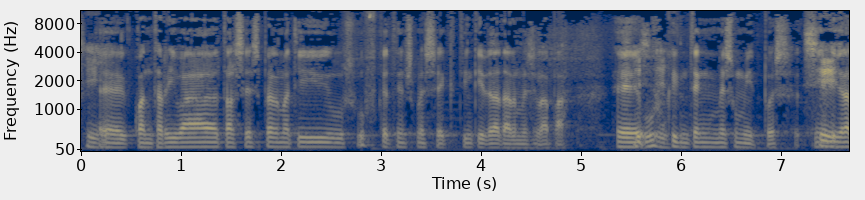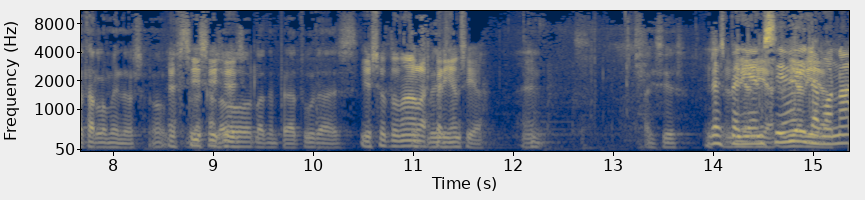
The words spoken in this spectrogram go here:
Sí. Eh, quan t'arriba tal cespre al matí, dius, uf, que tens més sec, tinc que hidratar més la pa. Eh, Sí, uf, sí. que en tenc més humit, pues tinc Sí. que hidratar-lo menys. No? Eh, sí, la sí, sí, calor, sí. la temperatura... És... I això dona l'experiència. Eh? Així és. L'experiència i, la bona,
